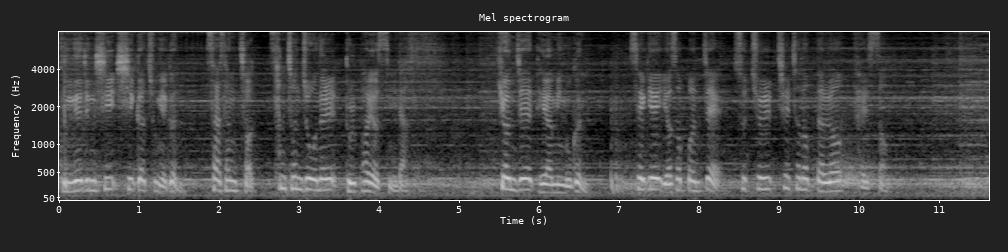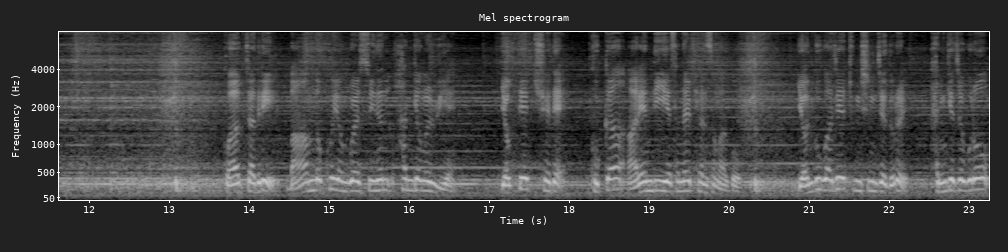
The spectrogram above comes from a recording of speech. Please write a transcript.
국내 증시 시가총액은 사상 첫 3천조 원을 돌파하였습니다. 현재 대한민국은 세계 여섯 번째 수출 7천억 달러 달성. 과학자들이 마음 놓고 연구할 수 있는 환경을 위해 역대 최대 국가 R&D 예산을 편성하고 연구과제 중심 제도를 단계적으로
